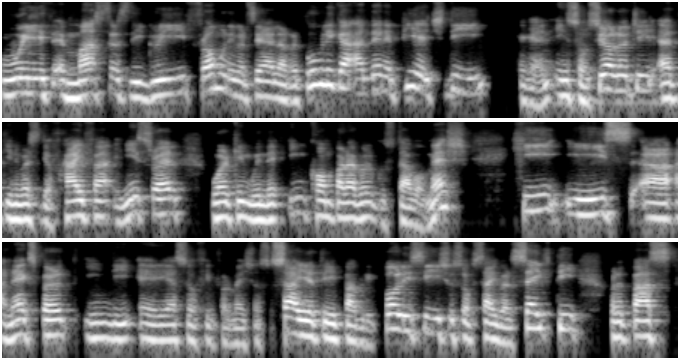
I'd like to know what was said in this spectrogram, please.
with a master's degree from Universidad de la República and then a PhD again in sociology at the University of Haifa in Israel, working with the incomparable Gustavo Mesch. He is uh, an expert in the areas of information society, public policy, issues of cyber safety. For the past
